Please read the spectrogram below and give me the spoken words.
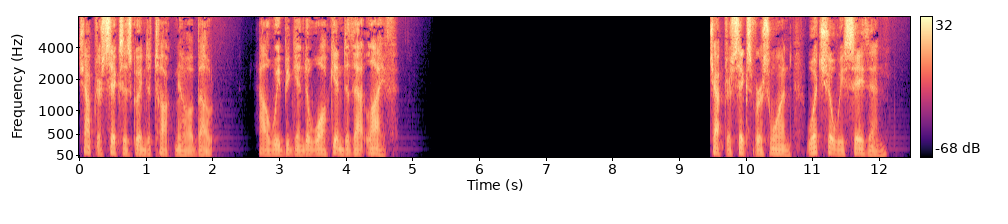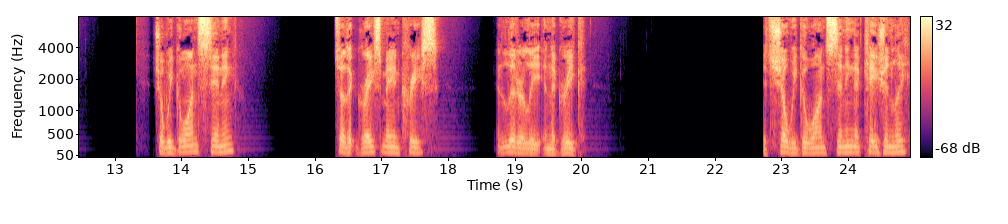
Chapter 6 is going to talk now about how we begin to walk into that life. Chapter 6, verse 1 What shall we say then? Shall we go on sinning so that grace may increase? And literally in the Greek, it's shall we go on sinning occasionally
